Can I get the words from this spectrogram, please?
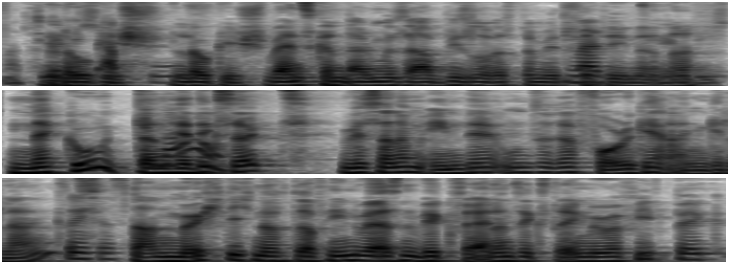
Natürlich logisch, ab. logisch. Weinskandal muss auch ein bisschen was damit Natürlich. verdienen. Ne? Na gut, dann genau. hätte ich gesagt, wir sind am Ende unserer Folge angelangt. So ist es. Dann möchte ich noch darauf hinweisen, wir freuen uns extrem über Feedback,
